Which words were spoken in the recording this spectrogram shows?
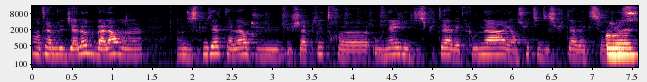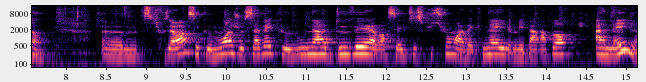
en termes de dialogue, bah là, on, on discutait tout à l'heure du, du chapitre euh, où Neil il discutait avec Luna et ensuite il discutait avec Sirius. Ouais. Euh, ce qu'il faut savoir, c'est que moi, je savais que Luna devait avoir cette discussion avec Neil, mais par rapport à Neil.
